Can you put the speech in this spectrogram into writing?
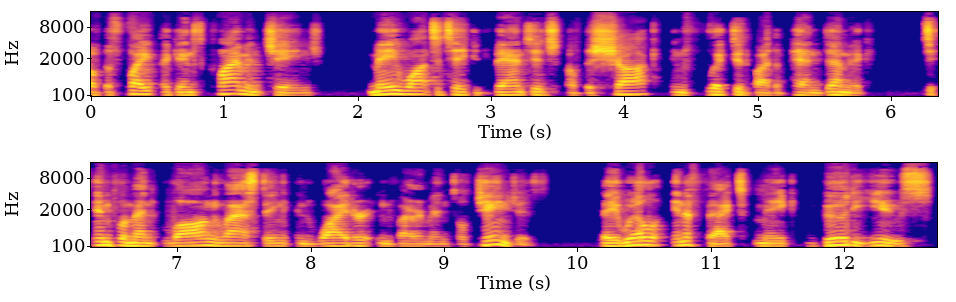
of the fight against climate change may want to take advantage of the shock inflicted by the pandemic to implement long lasting and wider environmental changes. They will, in effect, make good use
